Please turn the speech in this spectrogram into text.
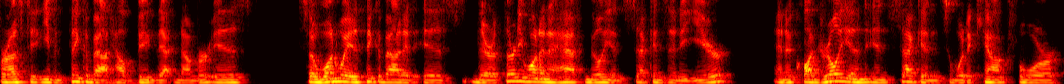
for us to even think about how big that number is. So one way to think about it is there are 31 and a half million seconds in a year and a quadrillion in seconds would account for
